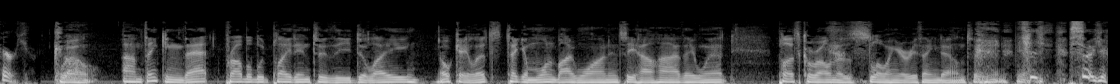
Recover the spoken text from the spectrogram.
there you go. Well, I'm thinking that probably played into the delay. Okay, let's take them one by one and see how high they went. Plus, Corona's slowing everything down too. Yeah. so you're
